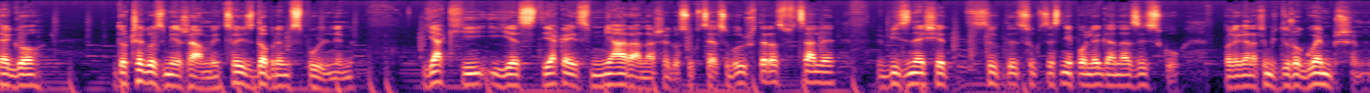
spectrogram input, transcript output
tego, do czego zmierzamy, co jest dobrem wspólnym, jaki jest, jaka jest miara naszego sukcesu, bo już teraz wcale w biznesie su- sukces nie polega na zysku, polega na czymś dużo głębszym.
